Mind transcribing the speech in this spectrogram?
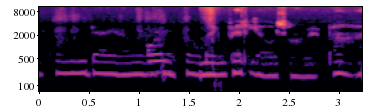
is a new day and I'm going to be filming videos on it. Bye.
